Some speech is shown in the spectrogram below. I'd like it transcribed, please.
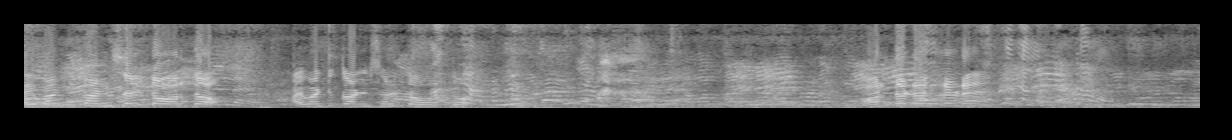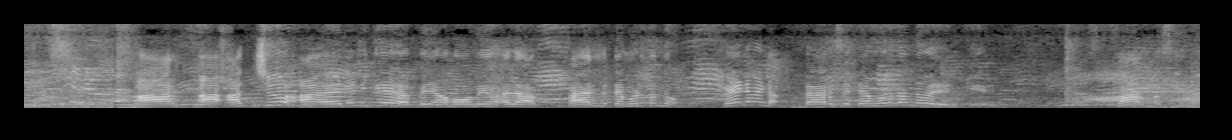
I want to consult ortho I want to consult ortho ortho ഡോക്ടറുടെ അച്ചു എനിക്ക് പിന്നെ ഹോമിയോ അല്ല പാരസെറ്റമോൾ തന്നു. വേണ്ട വേണ്ട. പാരസെറ്റമോൾ തന്നവര് എനിക്ക്. ഫാർമസിന്ന്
